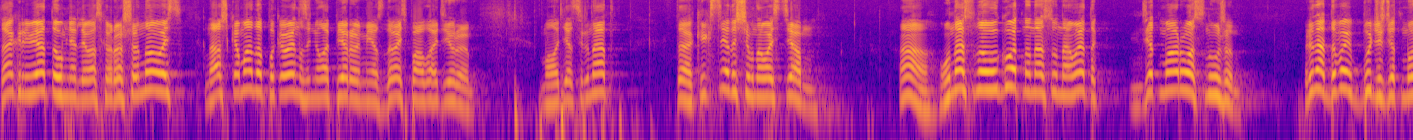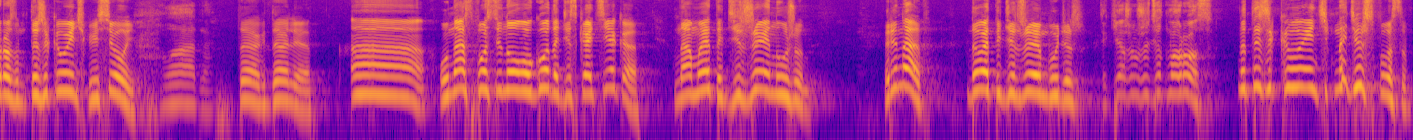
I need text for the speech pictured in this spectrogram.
Так, ребята, у меня для вас хорошая новость. Наша команда по КВН заняла первое место. Давайте поаплодируем. Молодец, Ренат. Так, и к следующим новостям. А, у нас Новый год на носу, нам это, Дед Мороз нужен. Ренат, давай будешь Дед Морозом, ты же КВНчик веселый. Ладно. Так, далее. А, у нас после Нового года дискотека, нам это, диджей нужен. Ренат, Давай ты диджеем будешь. Так я же уже Дед Мороз. Ну ты же КВНчик, найдешь способ.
